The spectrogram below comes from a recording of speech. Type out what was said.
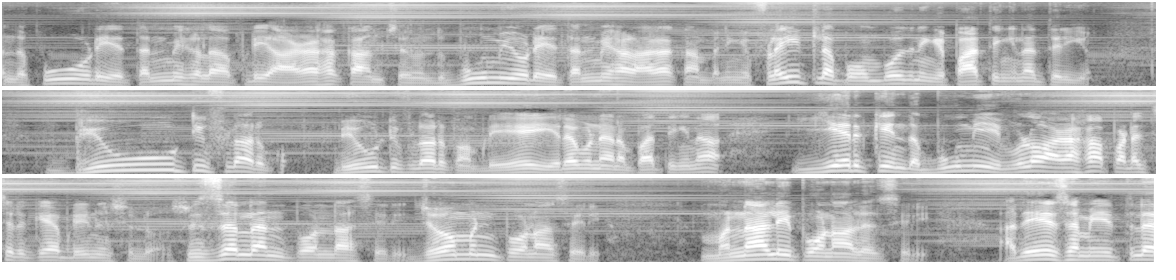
அந்த பூவுடைய தன்மைகளை அப்படியே அழகாக காமிச்சது அந்த பூமியோடைய தன்மைகளை அழகாக காமிப்பேன் நீங்கள் ஃப்ளைட்டில் போகும்போது நீங்கள் பார்த்தீங்கன்னா தெரியும். பியூட்டிஃபுல்லாக இருக்கும். பியூட்டிஃபுல்லாக இருக்கும். அப்படியே இரவு நேரம் பார்த்தீங்கன்னா இயற்கை இந்த பூமியை இவ்வளோ அழகாக படைச்சிருக்கே அப்படின்னு சொல்லுவோம். சுவிட்சர்லாந்து போனால் சரி ஜெர்மன் போனால் சரி மணாலி போனாலும் சரி. அதே சமயத்தில்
